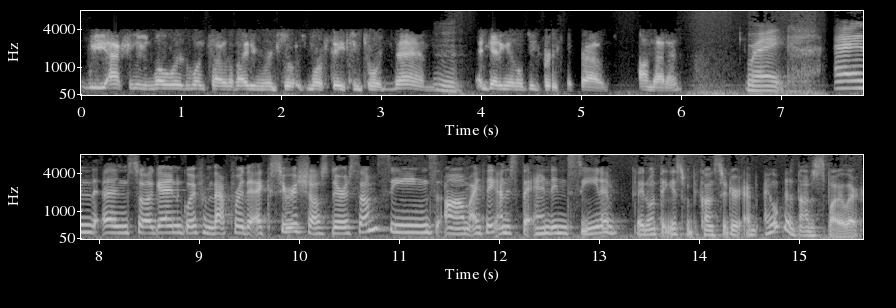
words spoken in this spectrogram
we actually lowered one side of the lighting room so it was more facing towards them and getting a little deeper into the crowd on that end. Right. And and so again, going from that for the exterior shots, there are some scenes. Um, I think, and it's the ending scene. I, I don't think this would be considered. I, I hope it's not a spoiler,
